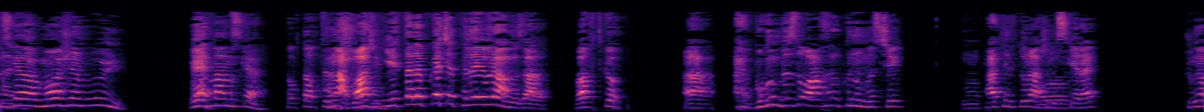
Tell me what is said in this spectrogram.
bizga moshin uy hammamizga to'xtab turma. Mashina ertalabgacha tilayveramiz hali. Vaqt ko'p. Ha, Bugun bizni oxirgi kunimiz, chek patent to'lashimiz kerak. Shunga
